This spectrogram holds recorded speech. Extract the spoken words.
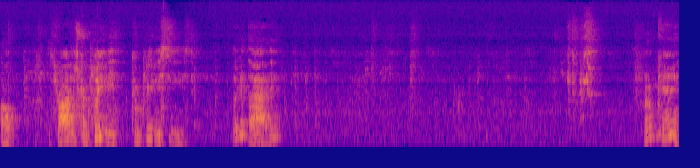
Oh, the throttle's completely, completely seized. Look at that, eh? Okay,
